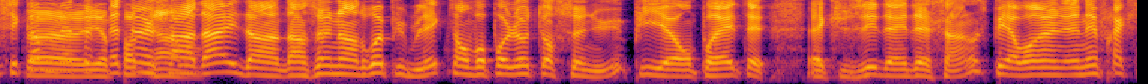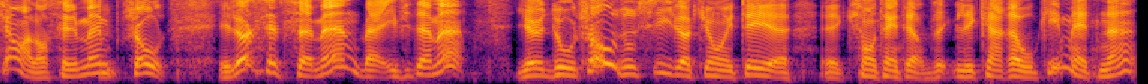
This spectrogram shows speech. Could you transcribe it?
C'est comme euh, mettre, un chandail dans, dans, un endroit public, on va pas là torse nu, puis euh, on peut être accusé d'indécence puis avoir une, infraction. Alors, c'est la même chose. Et là, cette semaine, bien évidemment, il y a d'autres choses aussi là, qui ont été, euh, euh, qui sont interdites. Les karaokés, maintenant,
